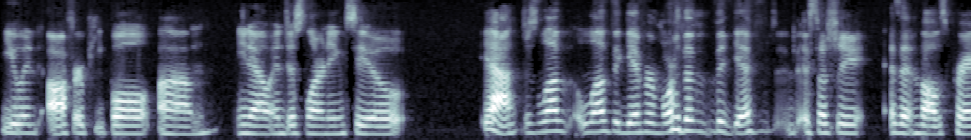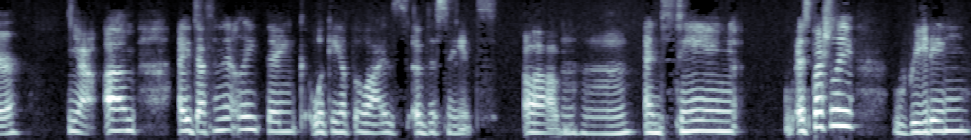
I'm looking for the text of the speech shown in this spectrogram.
you would offer people um, you know, and just learning to yeah, just love love the giver more than the gift, especially as it involves prayer? Yeah. Um, I definitely think looking at the lives of the saints um, Mm-hmm. and seeing, especially reading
